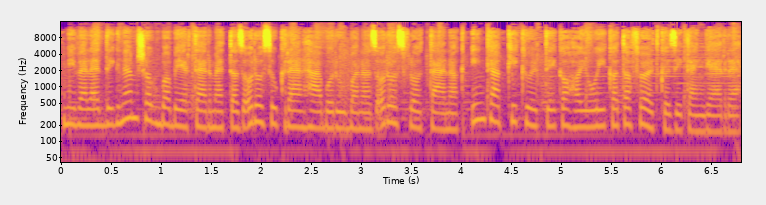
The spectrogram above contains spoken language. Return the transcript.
Mivel eddig nem sok babér termett az orosz-ukrán háborúban az orosz flottának, inkább kiküldték a hajóikat a földközi tengerre.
